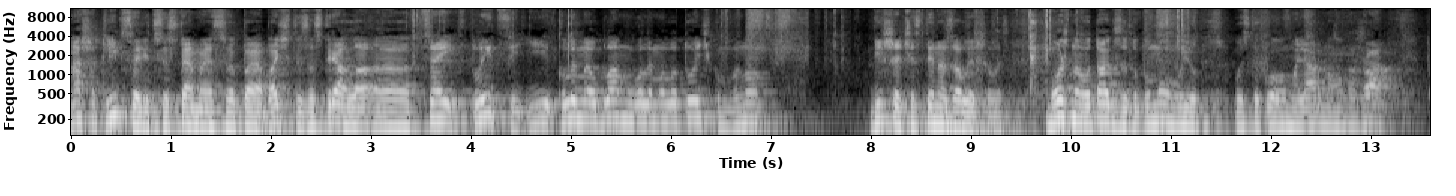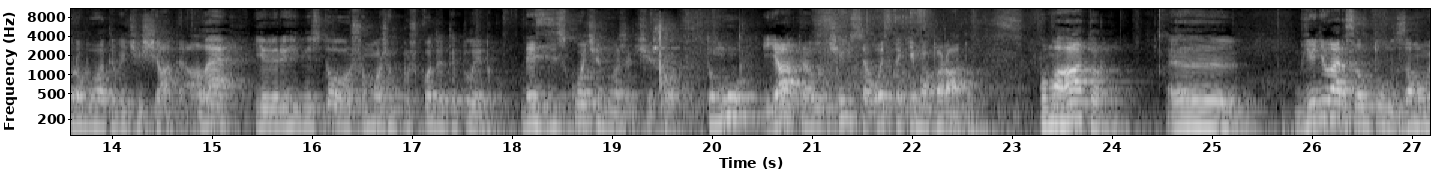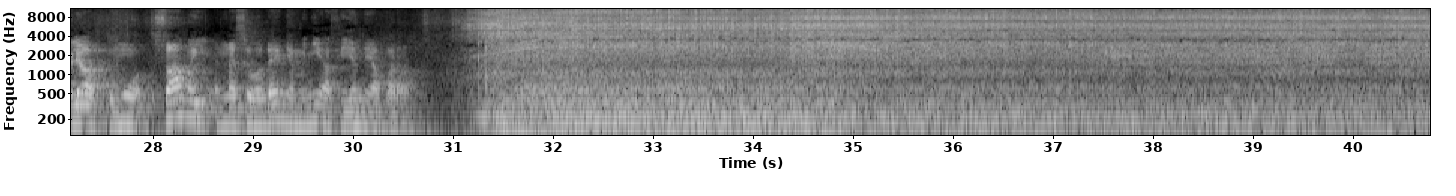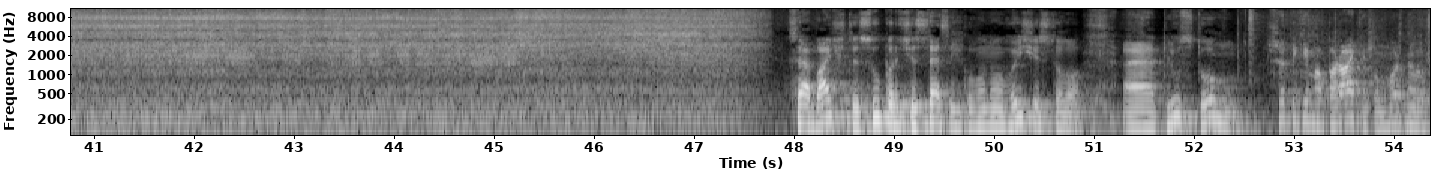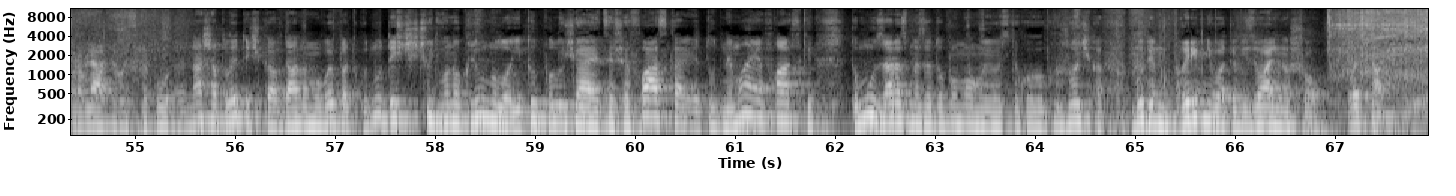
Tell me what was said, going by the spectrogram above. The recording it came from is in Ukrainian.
Наша кліпса від системи СВП, бачите, застрягла е, в цей в плитці, і коли ми обламували молоточком, воно більша частина залишилась. Можна отак за допомогою ось такого малярного ножа пробувати вичищати, але є вірогідність того, що можемо пошкодити плитку. Десь зіскоче ножик чи що. Тому я прилучився ось таким апаратом. Помагатор. Е- в Universal Tools замовляв, тому самий на сьогодення мені офігенний апарат. Все, бачите, супер чистесенько воно вичистило. Е, плюс тому, ще таким апаратиком можна виправляти ось таку. Е, Наша плиточка в даному випадку, ну десь чуть-чуть воно клюнуло, і тут виходить ще фаска, і тут немає фаски. Тому зараз ми за допомогою ось такого кружочка будемо вирівнювати візуально шоу. Ось так.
